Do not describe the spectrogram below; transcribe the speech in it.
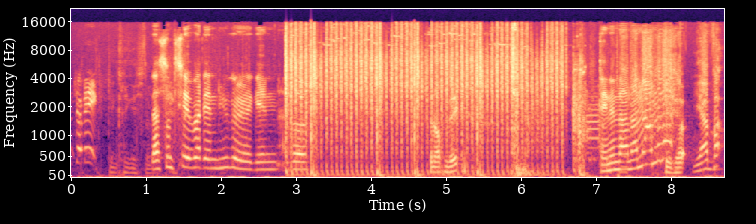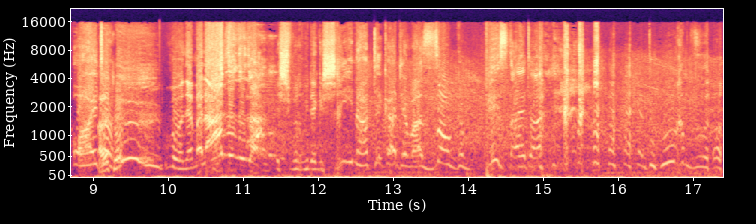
unterwegs! Den kriege ich dann. Lass uns hier über den Hügel gehen. Also, Bin auf dem Weg. Den in der anderen Ja, wa oh, Alter! Alter. Wo der meine Arme Ich schwöre, wie der geschrien hat, Digga. Der war so gepisst, Alter. du Hurensohn.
